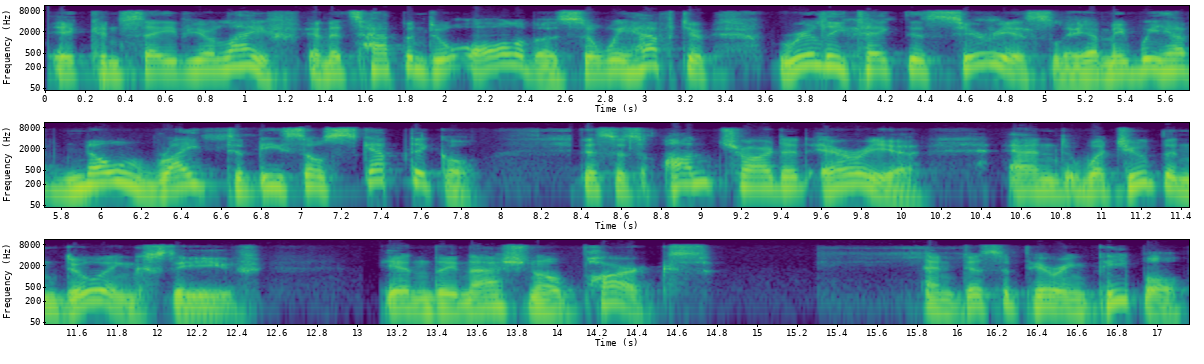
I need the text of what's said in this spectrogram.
it can save your life. And it's happened to all of us. So we have to really take this seriously. I mean, we have no right to be so skeptical. This is uncharted area. And what you've been doing, Steve, in the national parks and disappearing people,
